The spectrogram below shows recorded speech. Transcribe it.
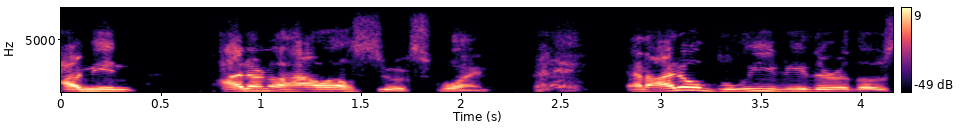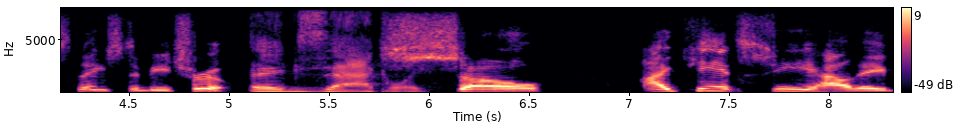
I mean, I don't know how else to explain it. And I don't believe either of those things to be true. Exactly. So I can't see how they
